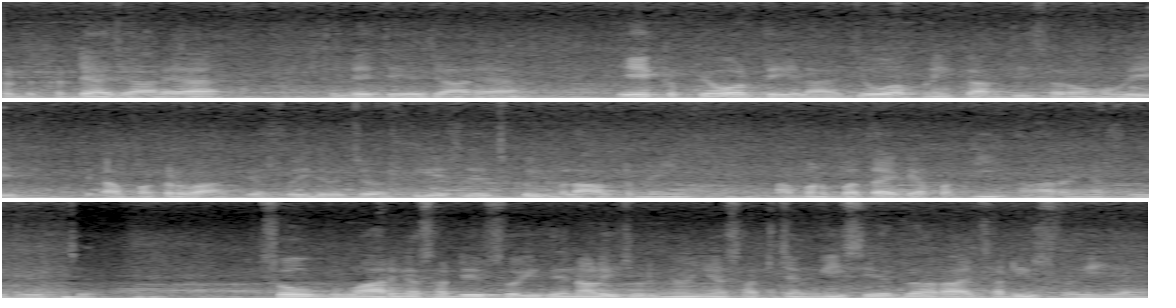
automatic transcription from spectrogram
ਕੱਢ- ਕੱਢਿਆ ਜਾ ਰਿਹਾ। ਹੈ ਥੱਲੇ ਤੇਲ ਜਾ ਰਿਹਾ ਇਹ ਇੱਕ ਪਿਓਰ ਤੇਲ ਆ ਜੋ ਆਪਣੀ ਘਰ ਦੀ ਸਰੋਂ ਹੋਵੇ ਤੇ ਆਪਾਂ ਕਢਵਾ ਕੇ ਰਸੋਈ ਦੇ ਵਿੱਚ ਵਰਤੀਏ ਇਸ ਦੇ ਵਿੱਚ ਕੋਈ ਮਿਲਾਵਟ ਨਹੀਂ। ਆਪਾਂ ਨੂੰ ਪਤਾ ਹੈ ਕਿ ਆਪਾਂ ਕੀ ਖਾ ਰਹੇ ਹਾਂ ਰਸੋਈ ਦੇ ਵਿੱਚ। ਸੋ ਬਿਮਾਰੀਆਂ ਸਾਡੀ ਰਸੋਈ ਦੇ ਨਾਲ ਹੀ ਜੁੜੀਆਂ ਹੋਈਆਂ ਸੱਚ ਚੰਗੀ ਸਿਹਤ ਦਾ ਰਾਜ ਸਾਡੀ ਰਸੋਈ ਹੈ।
